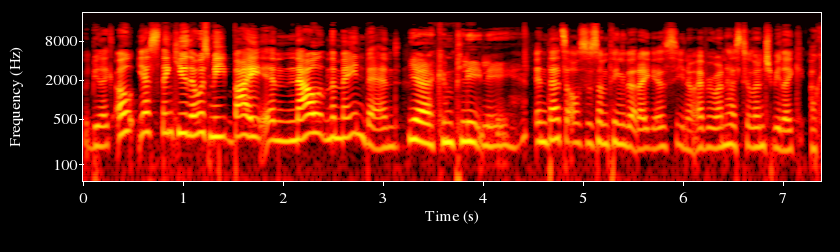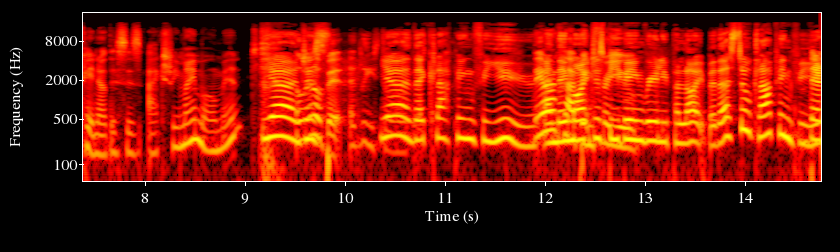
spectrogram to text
would be like, "Oh yes, thank you, that was me, bye," and now the main band. yeah completely And that's also something that I guess you know everyone has to learn to be like, "Okay, no, this is actually my moment." yeah a just, little bit, at least. yeah they're clapping for you They are and they might just be you. being really polite but they're still clapping for you They're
